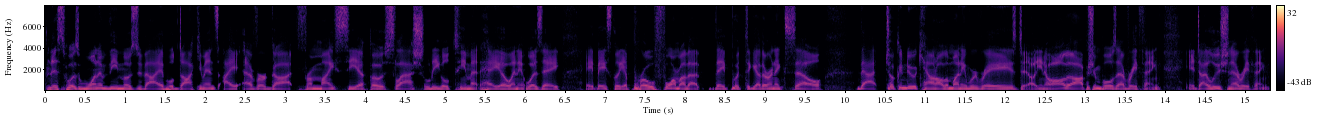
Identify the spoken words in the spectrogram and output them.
This was one of the most valuable documents I ever got from my CFO slash legal team at Heyo, and it was a, a basically a pro forma that they put together in Excel that took into account all the money we raised, uh, you know, all the option pools, everything, it, dilution, everything,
